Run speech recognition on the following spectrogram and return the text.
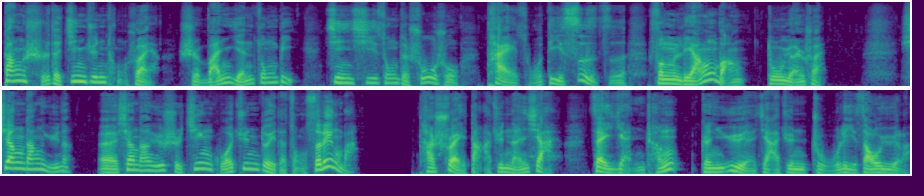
当时的金军统帅啊。是完颜宗弼，金熙宗的叔叔，太祖第四子，封梁王都元帅，相当于呢，呃，相当于是金国军队的总司令吧。他率大军南下呀，在郾城跟岳家军主力遭遇了。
